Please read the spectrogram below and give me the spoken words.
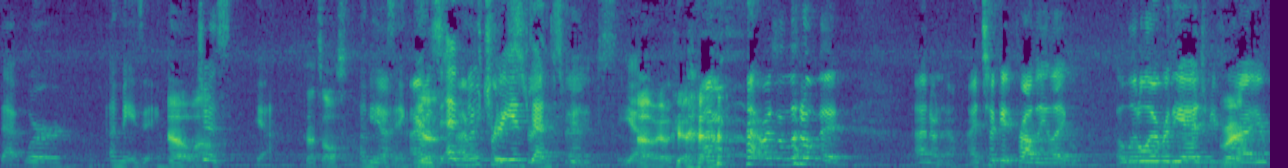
that were amazing. Oh, wow. Just yeah, that's awesome. amazing. I and was- and I was nutrient dense foods. Yeah. Oh, okay. I'm, I was a little bit, I don't know. I took it probably like a little over the edge before Right. I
